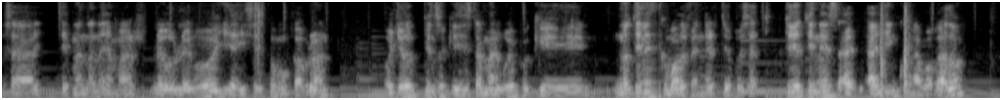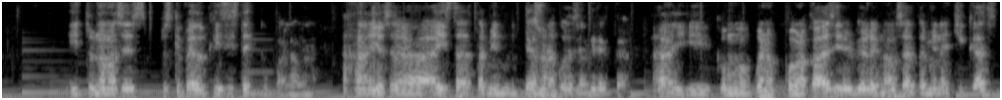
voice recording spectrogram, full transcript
o sea, te mandan a llamar luego, luego, y ahí sí es como cabrón. O yo pienso que sí está mal, güey, porque no tienes cómo defenderte. Pues, o sea, tú ya tienes a, alguien con abogado y tú nada más es, pues, ¿qué pedo? ¿Qué hiciste? Tu palabra. Ajá, y o sea, ahí está también. Ya es una acusación directa. Ajá, y como, bueno, como acaba de decir el Viole, ¿no? O sea, también hay chicas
